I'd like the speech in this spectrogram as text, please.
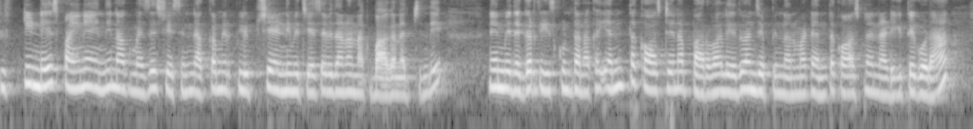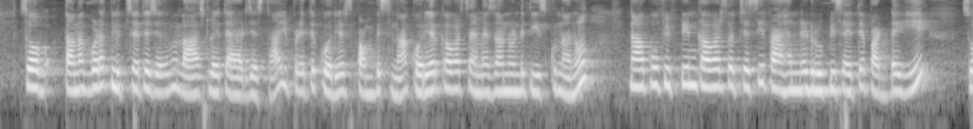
ఫిఫ్టీన్ డేస్ పైన అయింది నాకు మెసేజ్ చేసింది. అక్క మీరు క్లిప్ చేయండి మీరు చేసే విధానం నాకు బాగా నచ్చింది. నేను మీ దగ్గర తీసుకుంటాను అక్క. ఎంత కాస్ట్ అయినా పర్వాలేదు అని చెప్పింది అనమాట ఎంత కాస్ట్ అని అడిగితే కూడా. సో తనకు కూడా క్లిప్స్ అయితే చేసాము లాస్ట్లో అయితే యాడ్ చేస్తా. ఇప్పుడైతే కొరియర్స్ పంపిస్తున్నా. కొరియర్ కవర్స్ అమెజాన్ నుండి తీసుకున్నాను. నాకు ఫిఫ్టీన్ కవర్స్ వచ్చేసి ఫైవ్ హండ్రెడ్ రూపీస్ అయితే పడ్డాయి. సో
